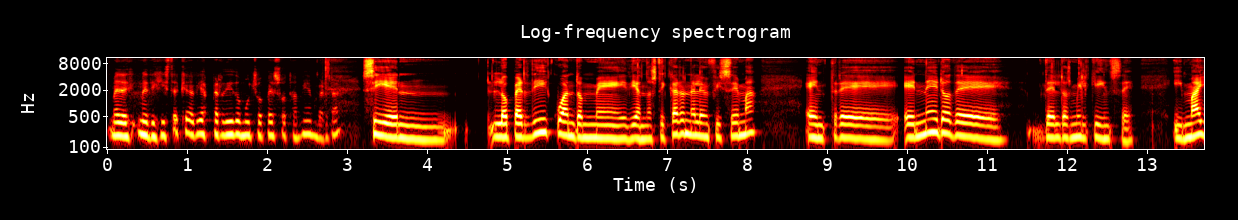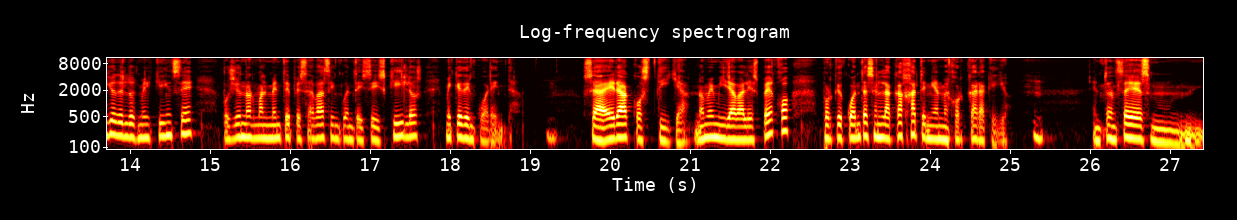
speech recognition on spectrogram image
Me, me, dijiste que habías perdido mucho peso también, ¿verdad? Sí, en, lo perdí cuando me diagnosticaron el enfisema entre enero de, del 2015 y mayo del 2015, pues yo normalmente pesaba 56 kilos, me quedé en 40. O sea, era costilla. No me miraba al espejo porque cuantas en la caja tenían mejor cara que yo. Mm. Entonces, mm,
